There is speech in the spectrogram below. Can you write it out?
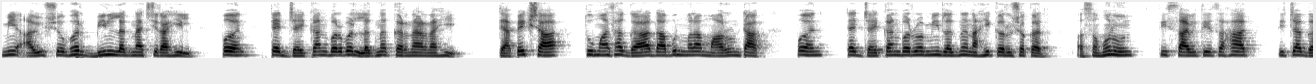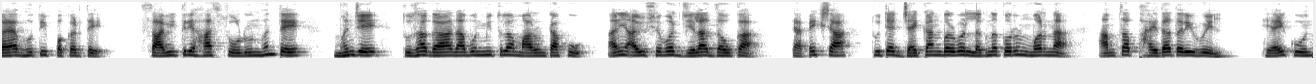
मी आयुष्यभर बिन लग्नाची राहील पण त्या जयकांतबरोबर लग्न करणार नाही. त्यापेक्षा तू माझा गळा दाबून मला मारून टाक पण त्या जयकांतबरोबर मी लग्न नाही करू शकत. असं म्हणून ती सावित्रीचा हात तिच्या गळ्याभोवती पकडते. सावित्री हात सोडून म्हणते म्हणजे तुझा गळा दाबून मी तुला मारून टाकू आणि आयुष्यभर जेलात जाऊ का? त्यापेक्षा तू त्या जैकांबरोबर लग्न करून मर ना. आमचा फायदा तरी होईल. हे ऐकून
